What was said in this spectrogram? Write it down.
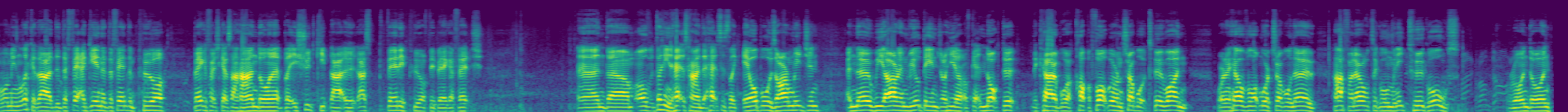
Well, I mean, look at that. The def Again, the defending poor. Begovic gets a hand on it, but he should keep that out. That's very poor for Begovic. And um, it doesn't even hit his hand. It hits his like elbow, his arm region. And now we are in real danger here of getting knocked out the Carabao Cup. I thought we were in trouble at 2-1. We're in a hell of a lot more trouble now. Half an hour to go and we need two goals. Rondon.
